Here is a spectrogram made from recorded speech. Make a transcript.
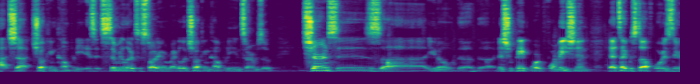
hotshot trucking company? Is it similar to starting a regular trucking company in terms of insurances, uh, you know, the the initial paperwork formation, that type of stuff, or is there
